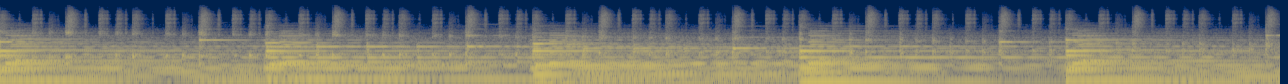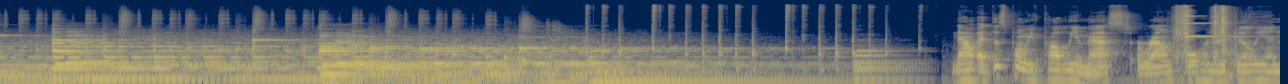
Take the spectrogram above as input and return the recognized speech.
Thank you. Now, at this point, we've probably amassed around 400 billion,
